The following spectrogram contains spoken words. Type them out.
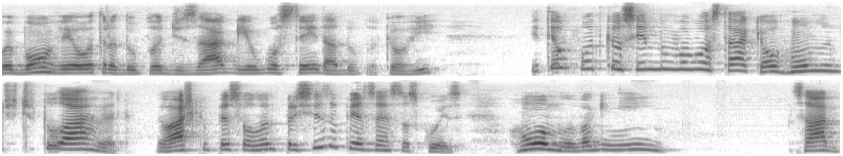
Foi bom ver outra dupla de zaga e eu gostei da dupla que eu vi. E tem um ponto que eu sempre não vou gostar, que é o Romulo de titular, velho. Eu acho que o Pessolano precisa pensar essas coisas. Romulo, Vagninho, sabe?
